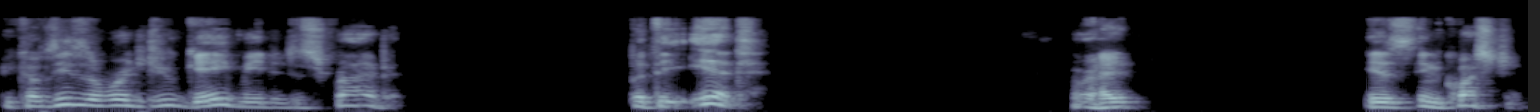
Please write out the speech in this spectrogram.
because these are the words you gave me to describe it. But the it, right, is in question.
